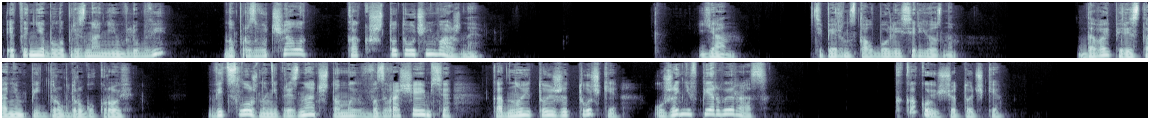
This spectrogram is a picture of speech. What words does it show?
Это не было признанием в любви, но прозвучало как что-то очень важное. Ян, теперь он стал более серьезным. Давай перестанем пить друг другу кровь. Ведь сложно не признать, что мы возвращаемся к одной и той же точке уже не в первый раз. К какой еще точке?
